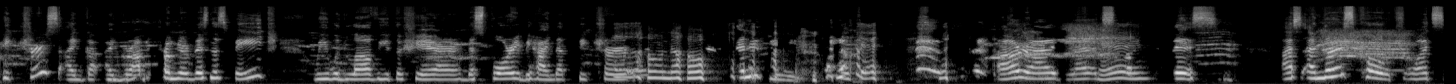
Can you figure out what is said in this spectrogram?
pictures. I got I mm-hmm. grabbed it from your business page. We would love you to share the story behind that picture. Oh no! Anything. okay. All right. Let's hey. This. As a nurse coach, what's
